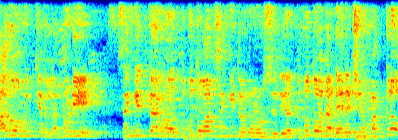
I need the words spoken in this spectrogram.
ಯಾರು ಅಮುಖ್ಯರಲ್ಲ. ನೋಡಿ, ಸಂಗೀತಗಾರರು ಅದ್ಭುತವಾದ ಸಂಗೀತವನ್ನು ನೋಡಿಸಿದ್ವಿ ಅದ್ಭುತವಾದ ಡೈರೆಕ್ಷನ್ ಮಕ್ಕಳು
